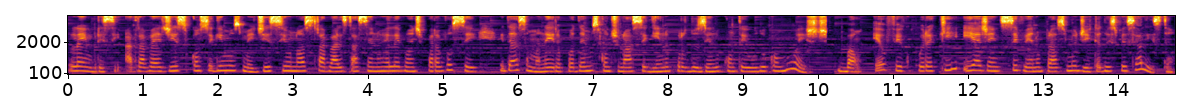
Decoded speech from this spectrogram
Lembre-se, através disso conseguimos medir se o nosso trabalho está sendo relevante para você e dessa maneira podemos continuar seguindo produzindo conteúdo como este. Bom, eu fico por aqui e a gente se vê no próximo Dica do Especialista.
